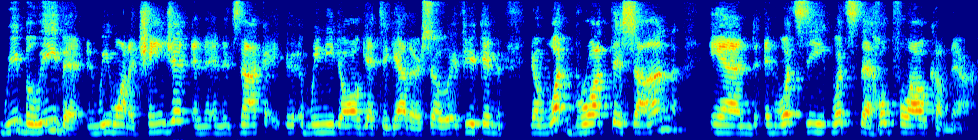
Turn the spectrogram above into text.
we believe it and we want to change it and, and it's not we need to all get together. So if you can you know what brought this on and and what's the what's the hopeful outcome there?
